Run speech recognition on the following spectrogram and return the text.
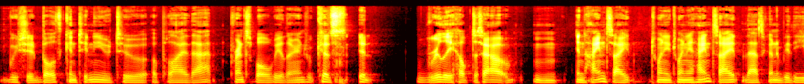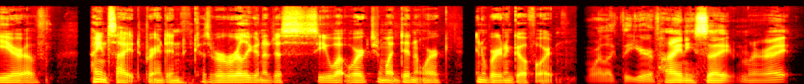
we should both continue to apply that principle we learned because it really helped us out Mm, in hindsight, 2020 hindsight, that's going to be the year of hindsight, Brandon, because we're really going to just see what worked and what didn't work and we're going to go for it. more like the year of hindsight am i right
